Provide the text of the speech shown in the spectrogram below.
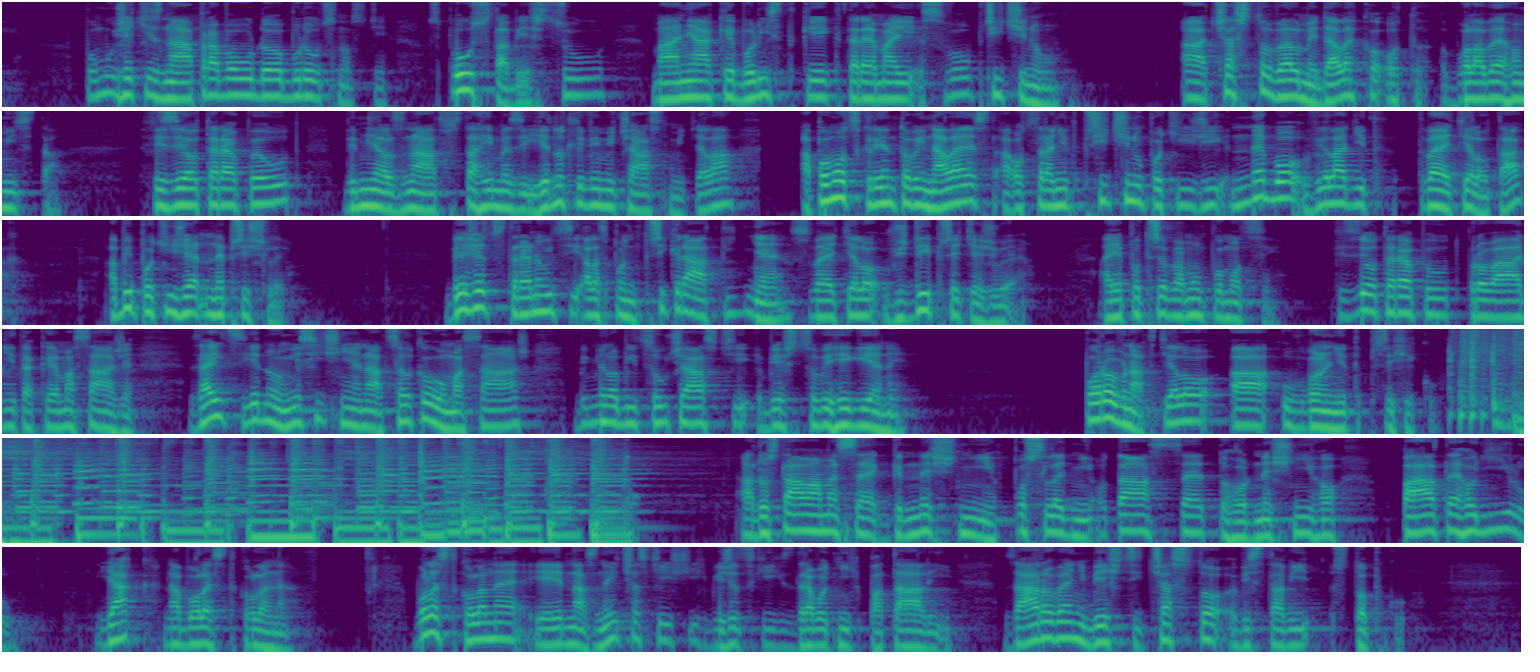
Pomůže ti s nápravou do budoucnosti. Spousta běžců má nějaké bolístky, které mají svou příčinu a často velmi daleko od bolavého místa. Fyzioterapeut by měl znát vztahy mezi jednotlivými částmi těla a pomoct klientovi nalézt a odstranit příčinu potíží nebo vyladit tvé tělo tak, aby potíže nepřišly. Běžec trénující alespoň třikrát týdně své tělo vždy přetěžuje a je potřeba mu pomoci. Fyzioterapeut provádí také masáže. Zajít si jednou měsíčně na celkovou masáž by mělo být součástí běžcovy hygieny. Porovnat tělo a uvolnit psychiku. A dostáváme se k dnešní poslední otázce toho dnešního pátého dílu. Jak na bolest kolena? Bolest kolene je jedna z nejčastějších běžeckých zdravotních patálí. Zároveň běžci často vystaví stopku.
